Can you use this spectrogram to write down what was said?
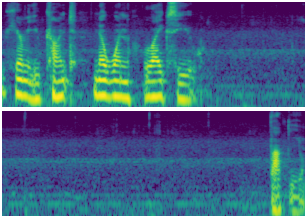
You hear me, you cunt? No one likes you. Fuck you.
